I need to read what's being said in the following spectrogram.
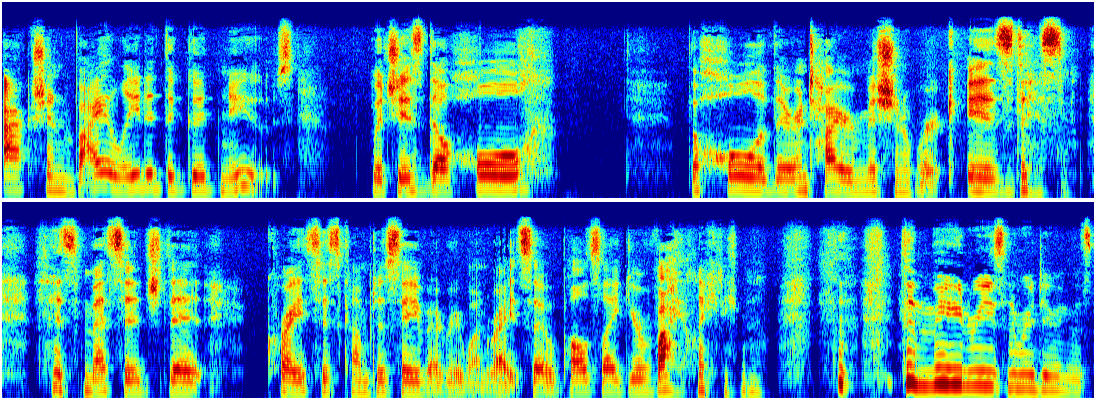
action violated the good news, which is the whole the whole of their entire mission work is this this message that Christ has come to save everyone, right? So Paul's like, you're violating the main reason we're doing this.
